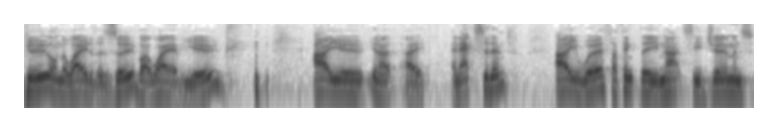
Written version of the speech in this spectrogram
goo on the way to the zoo by way of you? are you, you know, a, an accident? Are you worth? I think the Nazi Germans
